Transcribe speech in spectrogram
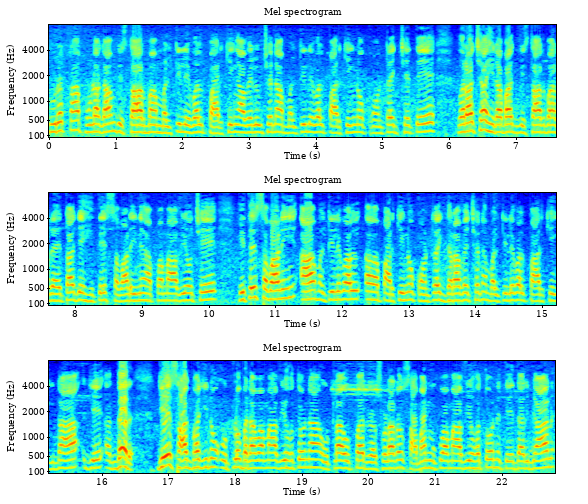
સુરતના પૂર્ણાગામ વિસ્તારમાં મલ્ટીલેવલ પાર્કિંગ આવેલું છે અને આ મલ્ટીલેવલ પાર્કિંગનો કોન્ટ્રાક્ટ છે તે વરાછા હીરાબાગ વિસ્તારમાં રહેતા જે હિતેશ સવાણીને આપવામાં આવ્યો છે. હિતેશ સવાણી આ મલ્ટીલેવલ પાર્કિંગનો કોન્ટ્રાક્ટ ધરાવે છે અને મલ્ટી લેવલ પાર્કિંગના જે અંદર જે શાકભાજીનો ઓટલો બનાવવામાં આવ્યો હતો અને ઓટલા ઉપર રસોડાનો સામાન મૂકવામાં આવ્યો હતો અને તે દરમિયાન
